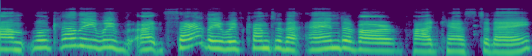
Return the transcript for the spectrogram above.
Um, well, Kelly, we've uh, sadly we've come to the end of our podcast today.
